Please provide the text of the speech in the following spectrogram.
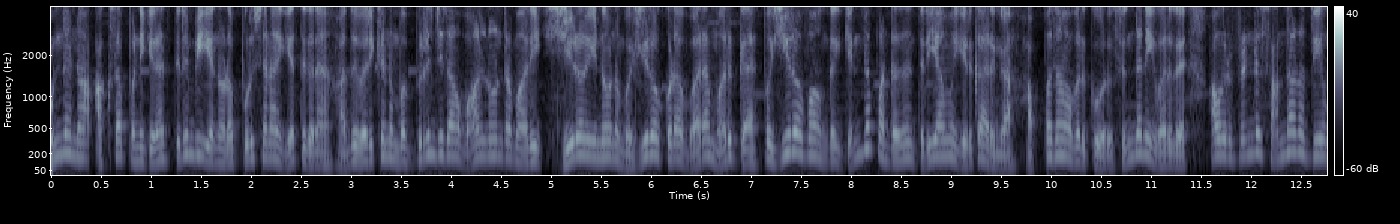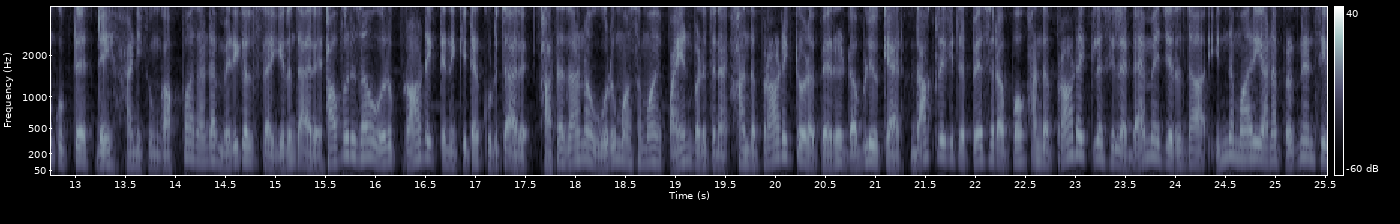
உன்னை நான் அக்செப்ட் பண்ணிக்கிறேன். திரும்பி என்னோட புருஷனா ஏத்துக்கிறேன். அது வரைக்கும் நம்ம பிரிஞ்சுதான் வாழணுன்ற மாதிரி ஹீரோயினும் நம்ம ஹீரோ கூட வர மறுக்க இப்போ ஹீரோவா அங்க என்ன பண்றதுன்னு தெரியாம இருக்காருங்க. அப்பதான் அவருக்கு ஒரு சிந்தனை வருது. அவர் ஃப்ரெண்டு சந்தானத்தையும் கூப்பிட்டு டேய் அன்னைக்கு உங்க அப்பா தாண்டா மெடிக்கல்ஸ்ல இருந்தாரு. அவரு தான் ஒரு ப்ராடக்ட் என்கிட்ட கொடுத்தாரு. அதை தான் நான் ஒரு மாசமா பயன்படுத்தினேன். அந்த ப்ராடக்ட்டோட பேரு டபிள்யூ கேர் டாக்டர் கிட்ட பேசுறப்போ அந்த ப்ராடக்ட்ல சில டேமேஜ் இருந்தா இந்த மாதிரியான பிரெக்னன்சி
